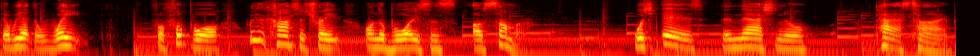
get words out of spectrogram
that we had to wait for football, we can concentrate on the boys of summer which is the national pastime,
